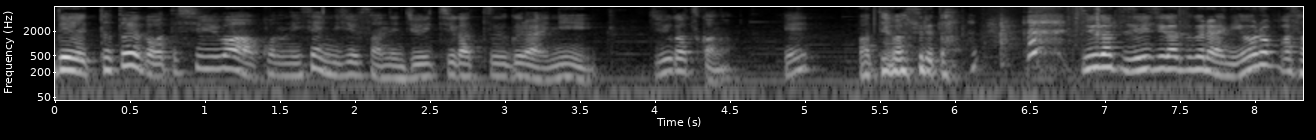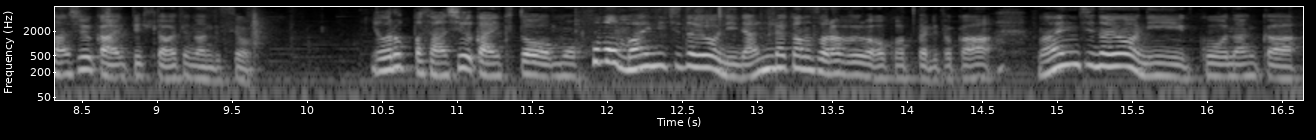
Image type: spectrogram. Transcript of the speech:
で、例えば私はこの2023年11月ぐらいに、10月かな？え？待って忘れた。10月11月ぐらいにヨーロッパ3週間行ってきたわけなんですよ。ヨーロッパ3週間行くともうほぼ毎日のように何らかのトラブルが起こったりとか毎日のようにこうなんか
